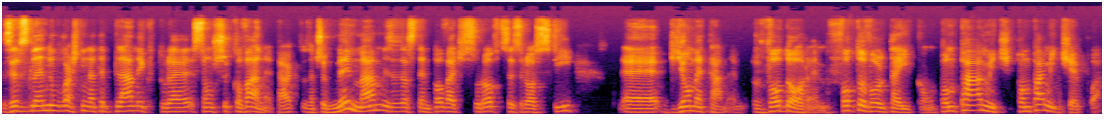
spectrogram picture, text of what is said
ze względu właśnie na te plany, które są szykowane. Tak? To znaczy, my mamy zastępować surowce z Rosji e, biometanem, wodorem, fotowoltaiką, pompami, pompami ciepła,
